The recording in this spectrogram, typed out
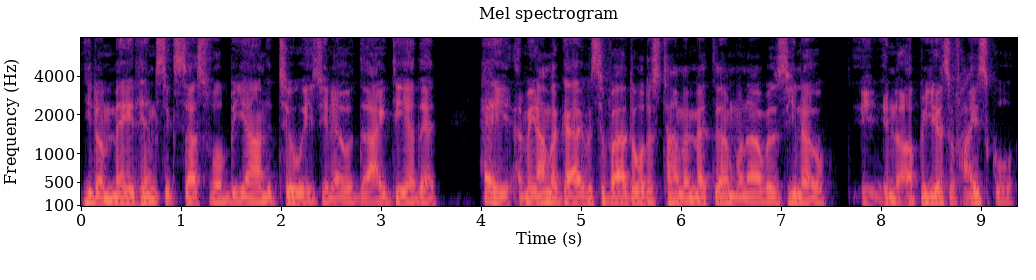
you know, made him successful beyond the Tuohys. You know, the idea that, hey, I mean, I'm a guy who survived all this time. I met them when I was, you know, in the upper years of high school.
